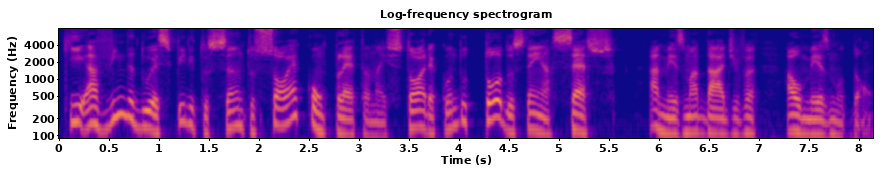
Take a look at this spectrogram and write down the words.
que a vinda do Espírito Santo só é completa na história quando todos têm acesso a mesma dádiva, ao mesmo dom.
